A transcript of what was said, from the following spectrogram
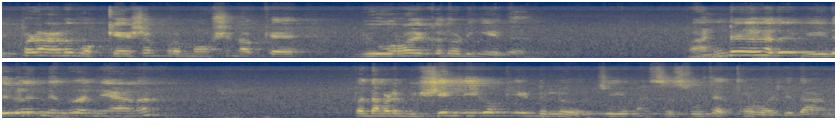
ഇപ്പോഴാണ് വൊക്കേഷൻ പ്രൊമോഷനൊക്കെ ബ്യൂറോയൊക്കെ തുടങ്ങിയത്. പണ്ട് അത് വീടുകളിൽ നിന്ന് തന്നെയാണ്. ഇപ്പം നമ്മുടെ മിഷൻ ലീഗൊക്കെ ഉണ്ടല്ലോ ചെയ്യുന്ന ശുശ്രൂഷ എത്ര വലുതാണ്.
